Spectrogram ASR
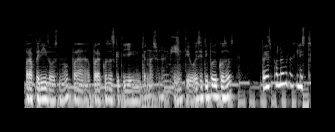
para pedidos, ¿no? Para, para, cosas que te lleguen internacionalmente o ese tipo de cosas, tres palabras y listo,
